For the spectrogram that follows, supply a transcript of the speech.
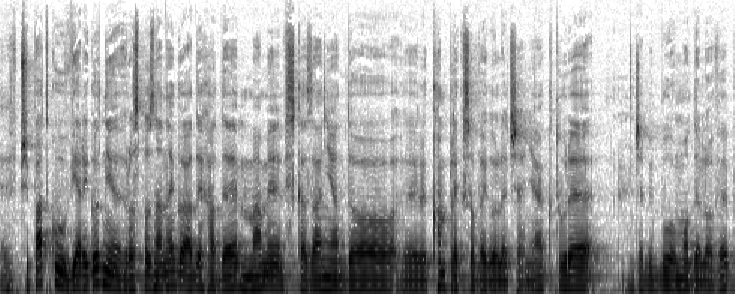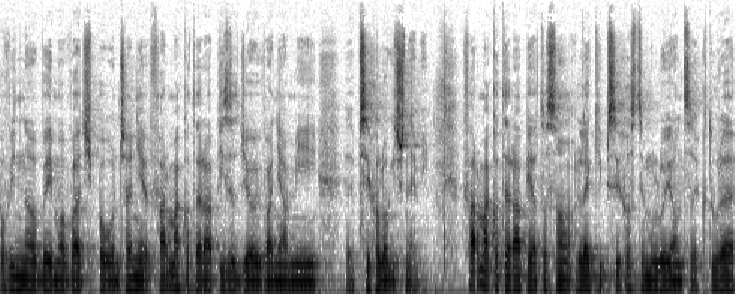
W przypadku wiarygodnie rozpoznanego ADHD mamy wskazania do kompleksowego leczenia, które żeby było modelowe, powinno obejmować połączenie farmakoterapii z oddziaływaniami e, psychologicznymi. Farmakoterapia to są leki psychostymulujące, które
